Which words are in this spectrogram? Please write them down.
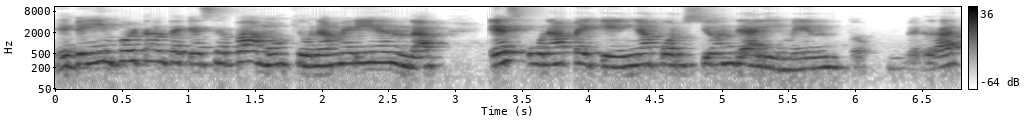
Es bien importante que sepamos que una merienda es una pequeña porción de alimento, ¿verdad?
